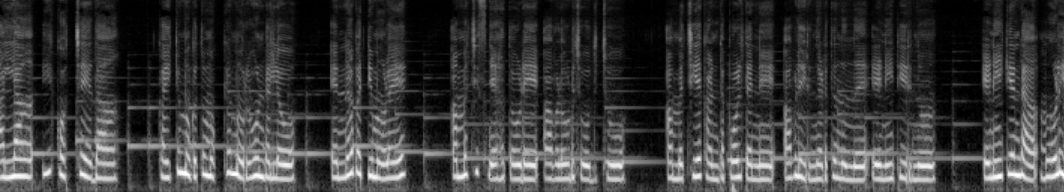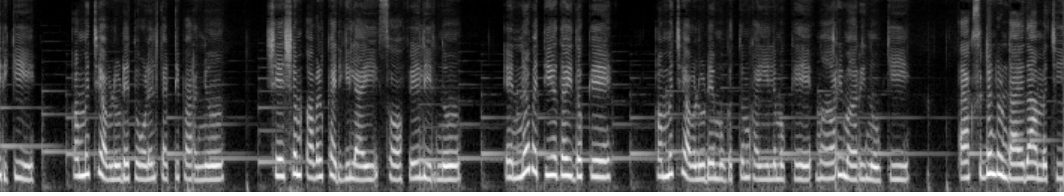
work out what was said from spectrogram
അല്ല ഈ കൊച്ചേതാ കൈക്കും മുഖത്തുമൊക്കെ മുറിവുണ്ടല്ലോ. എന്നാ പറ്റി മോളെ? അമ്മച്ചി സ്നേഹത്തോടെ അവളോട് ചോദിച്ചു. അമ്മച്ചിയെ കണ്ടപ്പോൾ തന്നെ അവൾ ഇരുന്നിടത്ത് നിന്ന് എണീറ്റിരുന്നു. എണീക്കേണ്ട മോളിരിക്കേ അമ്മച്ചി അവളുടെ തോളിൽ തട്ടി പറഞ്ഞു. ശേഷം അവൾക്കരികിലായി സോഫയിലിരുന്നു എന്നാ പറ്റിയതാ ഇതൊക്കെ? അമ്മച്ചി അവളുടെ മുഖത്തും കയ്യിലുമൊക്കെ മാറി മാറി നോക്കി. ആക്സിഡന്റ് ഉണ്ടായതാ അമ്മച്ചി.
